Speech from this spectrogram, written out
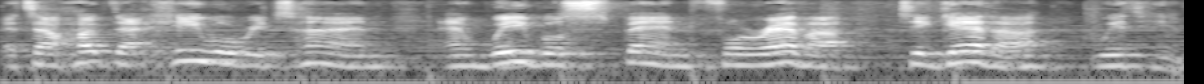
it's our hope that he will return and we will spend forever together with him.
